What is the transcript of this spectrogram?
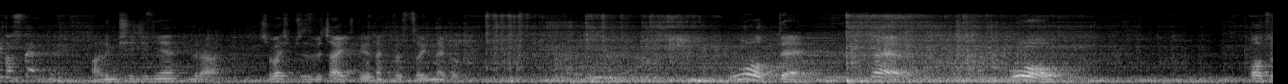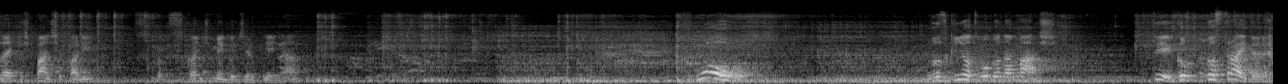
Niedostępny. Ale mi się dziwnie gra. Trzeba się przyzwyczaić, to jednak to jest co innego. What the hell? Wow. O, tutaj jakiś pan się pali. Sk- skończmy jego cierpienia. Wow! Rozgniotło go na maś. Ty, Ghost Rider.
